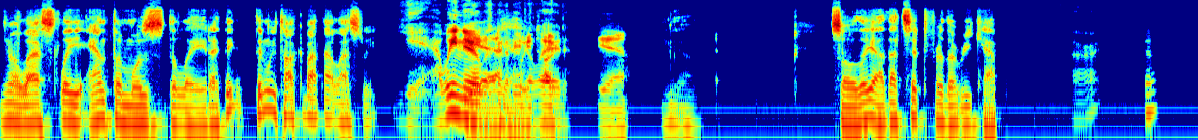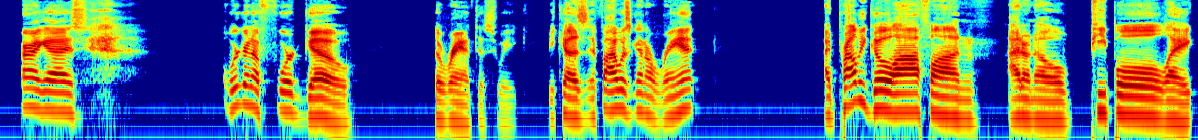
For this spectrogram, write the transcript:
you know, lastly, Anthem was delayed. I think, didn't we talk about that last week? Yeah, we knew it was going to yeah, be we delayed. yeah. Yeah. So, yeah, that's it for the recap. All right. Yeah. All right, guys. We're going to forego the rant this week because if I was going to rant, I'd probably go off on, I don't know, people like,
